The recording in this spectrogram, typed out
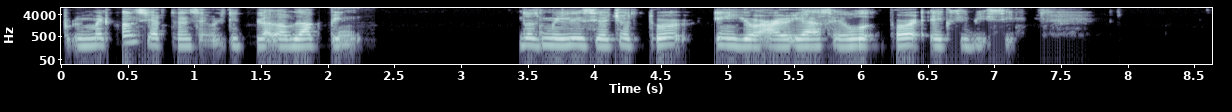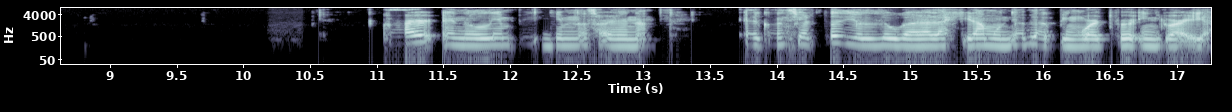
primer concierto en Seúl titulado Blackpink 2018 Tour in Your Area Seoul por XBC. Car en Olympic Gymnast Arena. El concierto dio lugar a la gira mundial Blackpink World Tour in Your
